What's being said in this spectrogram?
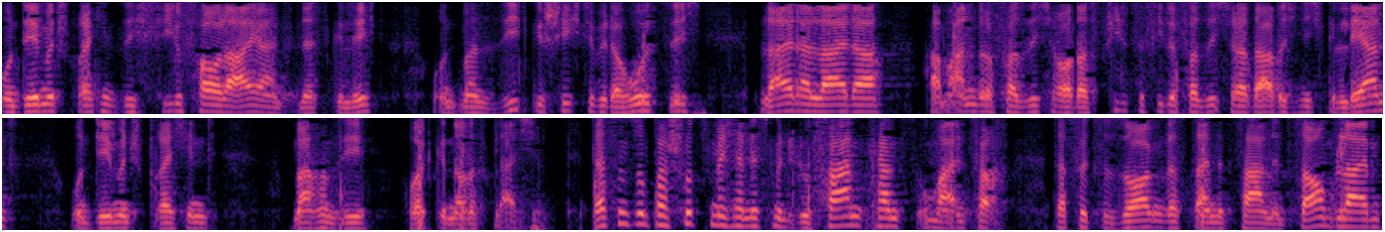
und dementsprechend sich viel faule Eier ins Nest gelegt. Und man sieht, Geschichte wiederholt sich. Leider, leider haben andere Versicherer oder viel zu viele Versicherer dadurch nicht gelernt und dementsprechend machen sie heute genau das Gleiche. Das sind so ein paar Schutzmechanismen, die du fahren kannst, um einfach dafür zu sorgen, dass deine Zahlen im Zaum bleiben,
